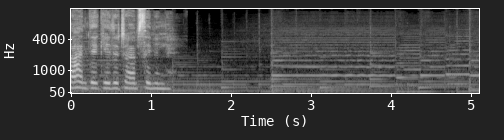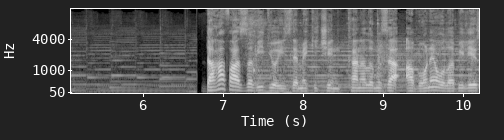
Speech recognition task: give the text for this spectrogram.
Ben de geleceğim seninle. Daha fazla video izlemek için kanalımıza abone olabilir,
